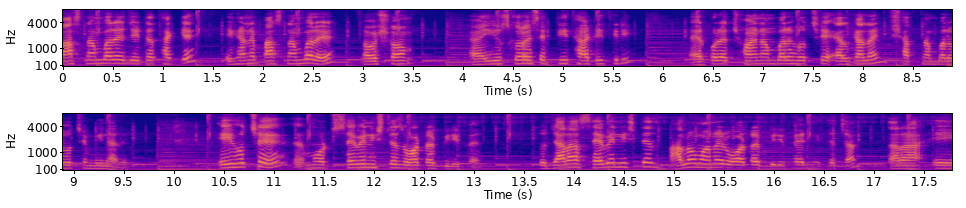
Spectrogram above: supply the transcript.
পাঁচ নম্বরে যেটা থাকে, এখানে পাঁচ নম্বরে অবশ্য ইউজ করা হয়েছে টি থার্টি থ্রি এরপরে ছয় নম্বরে হচ্ছে অ্যালকালাইন সাত নম্বরে হচ্ছে মিনারেল এই হচ্ছে মোট সেভেন স্টেজ ওয়াটার পিউরিফায়ার তো যারা সেভেন স্টেজ ভালো মানের ওয়াটার পিউরিফায়ার নিতে চান, তারা এই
